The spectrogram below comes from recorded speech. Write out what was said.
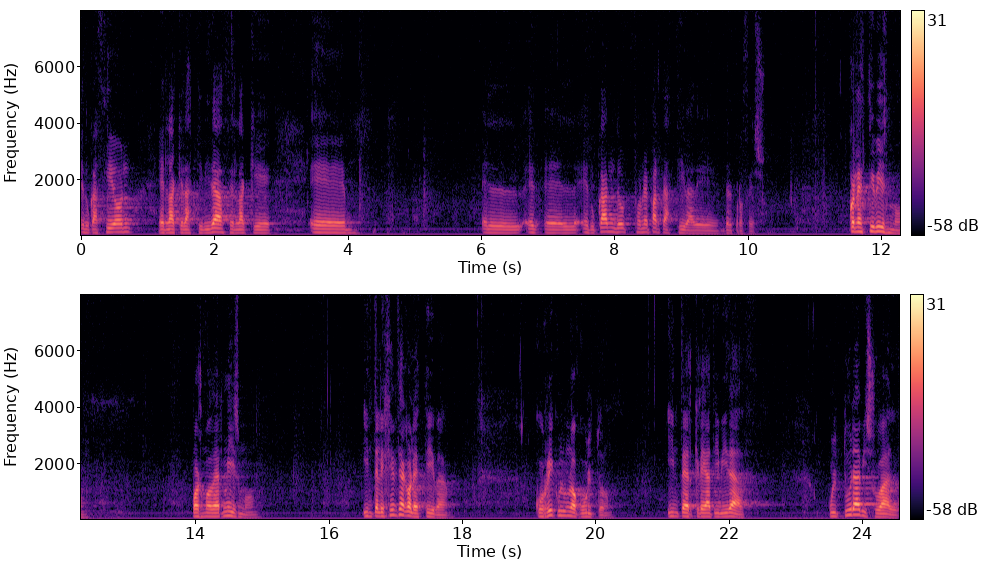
educación en la que la actividad, en la que eh, educando forme parte activa del proceso. Conectivismo, posmodernismo, inteligencia colectiva, currículum oculto, intercreatividad, cultura visual,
